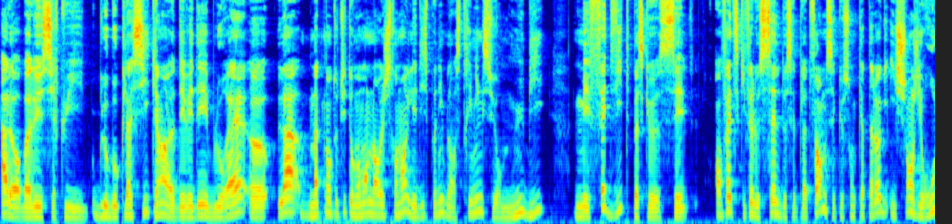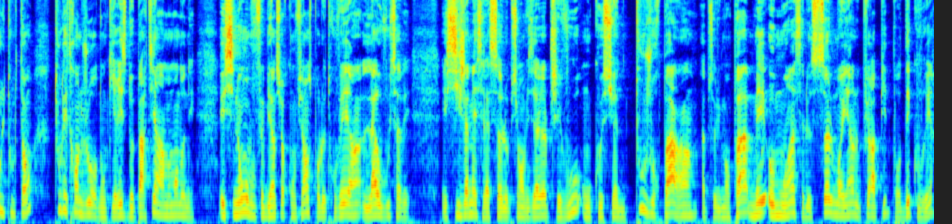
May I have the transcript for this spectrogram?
Alors, bah, les circuits globaux classiques, hein, DVD et Blu-ray. Euh, là, maintenant, tout de suite, au moment de l'enregistrement, il est disponible en streaming sur Mubi mais faites vite parce que c'est en fait, ce qui fait le sel de cette plateforme, c'est que son catalogue, il change, il roule tout le temps, tous les 30 jours, donc il risque de partir à un moment donné. Et sinon, on vous fait bien sûr confiance pour le trouver hein, là où vous savez. Et si jamais c'est la seule option envisageable chez vous, on cautionne toujours pas, hein, absolument pas, mais au moins c'est le seul moyen le plus rapide pour découvrir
